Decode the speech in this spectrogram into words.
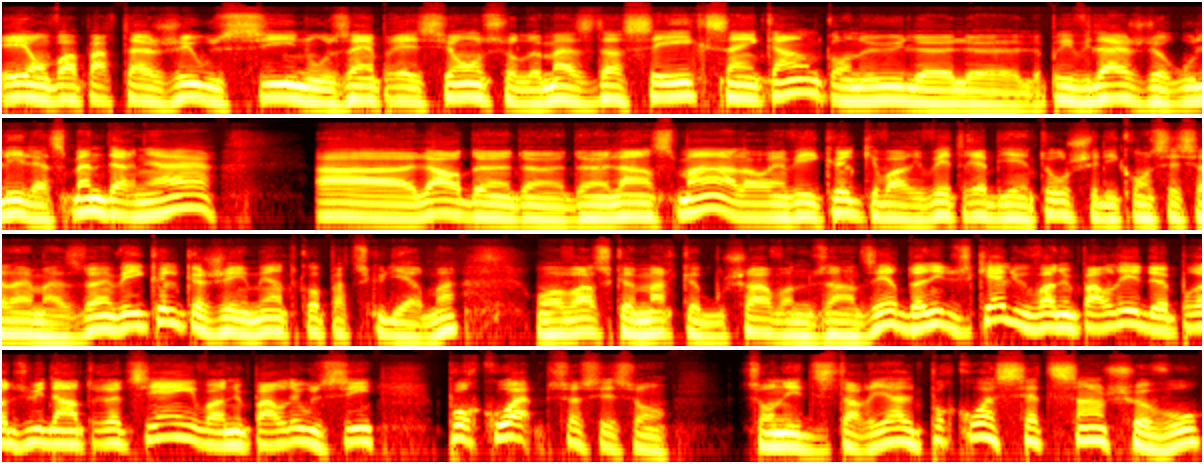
Et on va partager aussi nos impressions sur le Mazda CX50 qu'on a eu le, privilège de rouler la semaine dernière lors d'un lancement. Alors, un véhicule qui va arriver très bientôt chez les concessionnaires Mazda. Un véhicule que j'ai aimé, en tout cas particulièrement. On va voir ce que Marc Bouchard va nous en dire. Donné duquel il va nous parler de produits d'entretien. Il va nous parler aussi pourquoi, ça c'est son, son éditorial, pourquoi 700 chevaux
